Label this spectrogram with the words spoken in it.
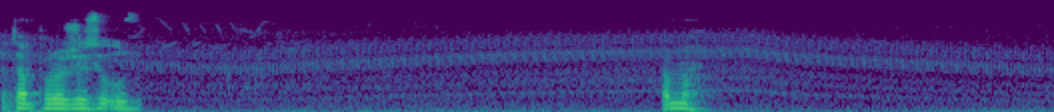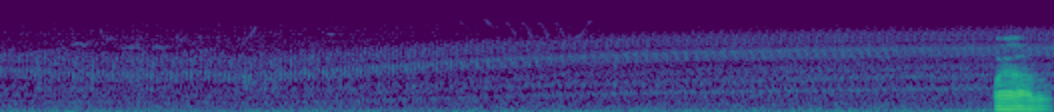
Zaten projesi uzun. Ama bayağı da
